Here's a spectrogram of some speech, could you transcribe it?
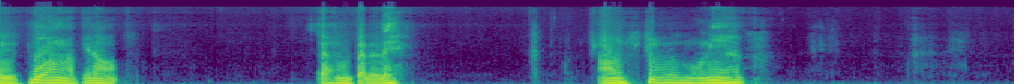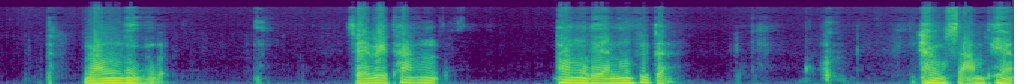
ถือบ่วงอะพี่น้องจะทำกันเลย เอาหมูนี่ครับหลังนี่ก็ใส่ไปทางทางเรียนมันคือกัน ทางสามแผง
